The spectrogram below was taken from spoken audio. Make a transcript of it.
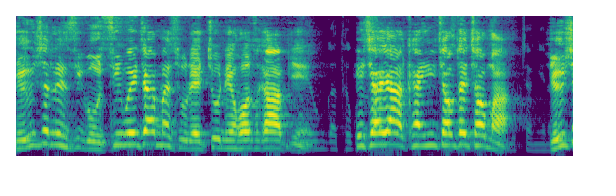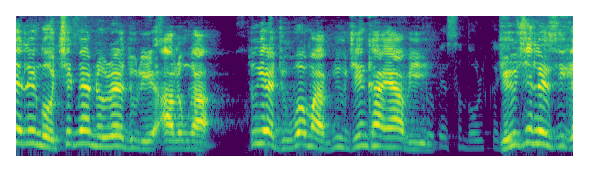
ယေရုရှလင်စီကိုစီဝေးကြမယ်ဆိုတဲ့ကြိုတင်ဟောစကားအပြင်ဟေရှာယအခန်းကြီး66မှာယေရုရှလင်ကိုချစ်မြတ်နိုးတဲ့သူတွေအားလုံးကသူ့ရဲ့ဒူပေါ်မှာမြူချင်းခံရပြီးယေရုရှလင်စီက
